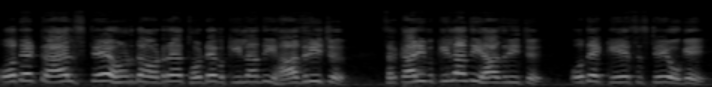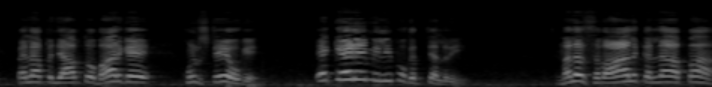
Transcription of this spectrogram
ਉਹਦੇ ਟ੍ਰਾਇਲ ਸਟੇ ਹੋਣ ਦਾ ਆਰਡਰ ਹੈ ਤੁਹਾਡੇ ਵਕੀਲਾਂ ਦੀ ਹਾਜ਼ਰੀ 'ਚ, ਸਰਕਾਰੀ ਵਕੀਲਾਂ ਦੀ ਹਾਜ਼ਰੀ 'ਚ ਉਹਦੇ ਕੇਸ ਸਟੇ ਹੋ ਗਏ। ਪਹਿਲਾਂ ਪੰਜਾਬ ਤੋਂ ਬਾਹਰ ਗਏ, ਹੁਣ ਸਟੇ ਹੋ ਗਏ। ਇਹ ਕਿਹੜੀ ਮਿਲੀ ਭੁਗਤ ਚੱਲ ਰਹੀ? ਮਤਲਬ ਸਵਾਲ ਕੱਲਾ ਆਪਾਂ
